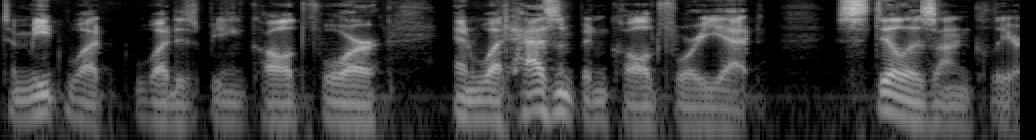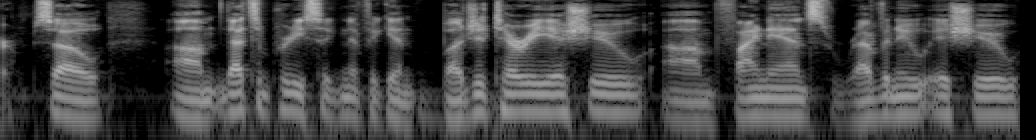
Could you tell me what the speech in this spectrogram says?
to meet what, what is being called for and what hasn't been called for yet still is unclear. So um, that's a pretty significant budgetary issue, um, finance revenue issue,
